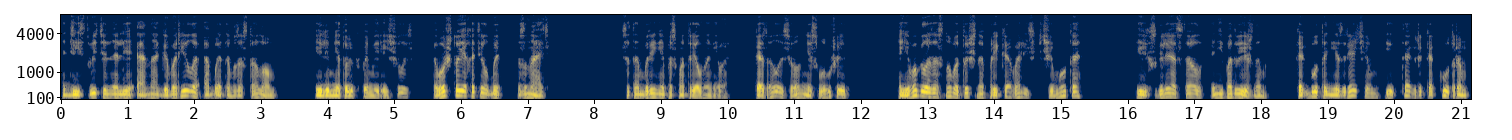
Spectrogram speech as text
действительно ли она говорила об этом за столом? Или мне только померещилось? Вот что я хотел бы знать. Сатамбрини посмотрел на него. Казалось, он не слушает. Его глаза снова точно приковались к чему-то. Их взгляд стал неподвижным, как будто незрячим, и так же, как утром,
